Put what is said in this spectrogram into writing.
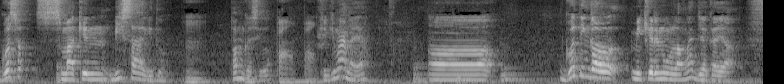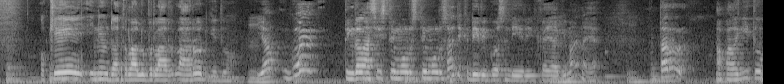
gua se- semakin bisa gitu Hmm, paham gak sih lo paham, paham. kayak gimana ya Eh gue tinggal mikirin ulang aja kayak oke ini udah terlalu berlarut-larut gitu. Ya gue tinggal ngasih stimulus-stimulus aja ke diri gue sendiri kayak gimana ya? Ntar apalagi tuh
